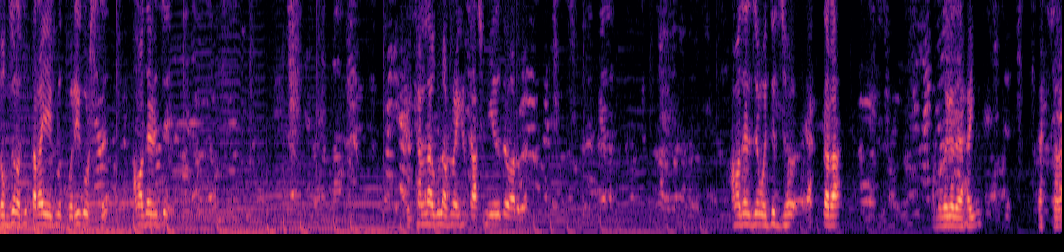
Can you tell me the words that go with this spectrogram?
লোকজন আছে, তারাই এগুলো তৈরি করছে। আমাদের যে এই খেলনাগুলো আপনারা এখান থেকে আসে নিয়ে যেতে পারবেন। আমাদের যে ঐতিহ্য, একতারা আপনাদেরকে দেখাই। একতারা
